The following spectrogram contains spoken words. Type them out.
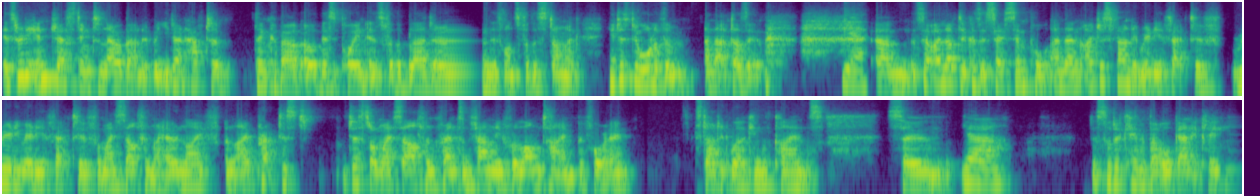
It's really interesting to know about it, but you don't have to think about, oh, this point is for the bladder and this one's for the stomach. You just do all of them and that does it. Yeah. Um, so I loved it because it's so simple. And then I just found it really effective, really, really effective for myself in my own life. And I practiced just on myself and friends and family for a long time before I started working with clients. So yeah, just sort of came about organically.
